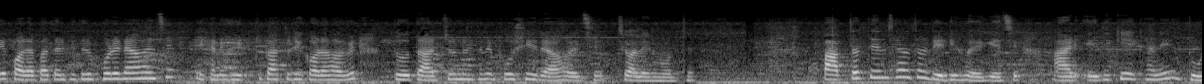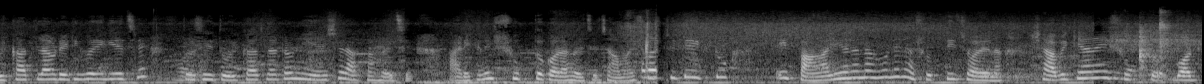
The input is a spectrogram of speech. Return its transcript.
যে কলা পাতার ভিতরে ভরে নেওয়া হয়েছে, এখানে ভেটকি পাতুরি করা হবে, তো তার জন্য এখানে বসিয়ে দেওয়া হয়েছে জলের মধ্যে। পাবদার তেল ঝাল তো রেডি হয়ে গিয়েছে আর এদিকে এখানে দই কাতলাও রেডি হয়ে গিয়েছে। তো সেই দই কাতলাটাও নিয়ে এসে রাখা হয়েছে। আর এখানে শুক্তো করা হয়েছে। জামাই ষষ্ঠীতে একটু এই বাঙালিয়ানা না হলে না সত্যিই চলে না। সাবেকিয়ানাই শুক্তো বড্ড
